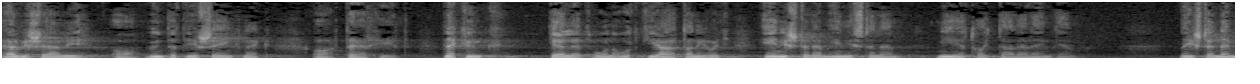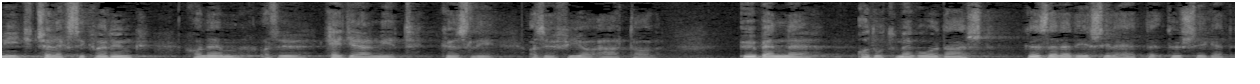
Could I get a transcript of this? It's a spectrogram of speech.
elviselni a büntetéseinknek a terhét. Nekünk kellett volna ott kiáltani, hogy én Istenem, én Istenem, miért hagytál el engem? De Isten nem így cselekszik velünk, hanem az ő kegyelmét közli az ő fia által. Ő benne adott megoldást, közeledési lehetőséget,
